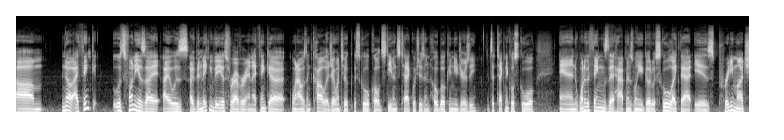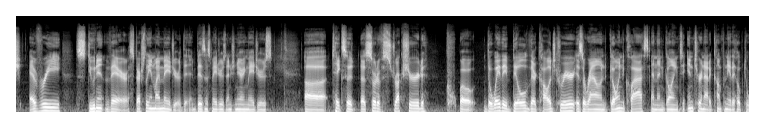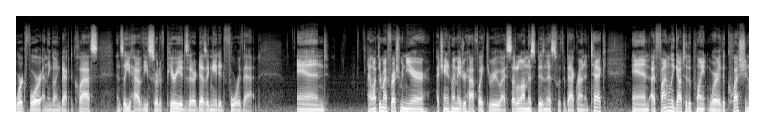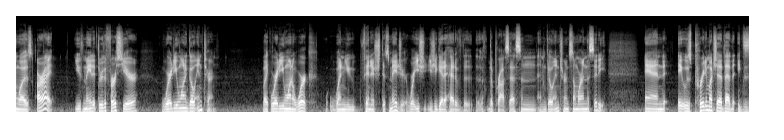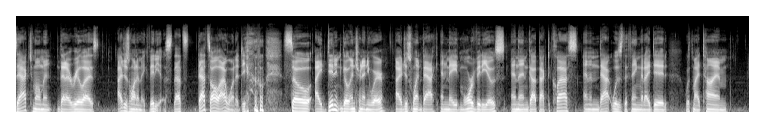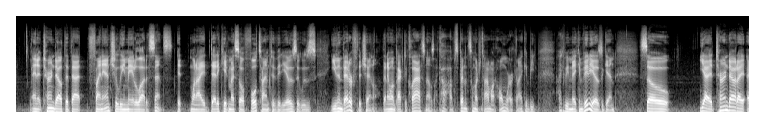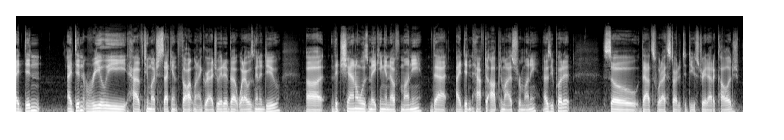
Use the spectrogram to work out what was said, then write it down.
Um, no, I think what's funny is I, I was I've been making videos forever, and I think uh, when I was in college, I went to a school called Stevens Tech, which is in Hoboken, New Jersey. It's a technical school, and one of the things that happens when you go to a school like that is pretty much every student there, especially in my major, the business majors, engineering majors, uh, takes a, a, sort of structured. Uh, the way they build their college career is around going to class and then going to intern at a company they hope to work for and then going back to class. And so you have these sort of periods that are designated for that. And I went through my freshman year. I changed my major halfway through. I settled on this business with a background in tech. And I finally got to the point where the question was all right, you've made it through the first year. Where do you want to go intern? Like, where do you want to work when you finish this major? Where you should, you should get ahead of the, the process and, and go intern somewhere in the city. And it was pretty much at that exact moment that I realized I just want to make videos. That's that's all I want to do. so I didn't go intern anywhere. I just went back and made more videos and then got back to class and then that was the thing that I did with my time and it turned out that that financially made a lot of sense. It when I dedicated myself full time to videos, it was even better for the channel. Then I went back to class and I was like, "Oh, I'm spending so much time on homework and I could be I could be making videos again." So, yeah, it turned out I, I didn't I didn't really have too much second thought when I graduated about what I was going to do. Uh, the channel was making enough money that I didn't have to optimize for money, as you put it. So that's what I started to do straight out of college.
